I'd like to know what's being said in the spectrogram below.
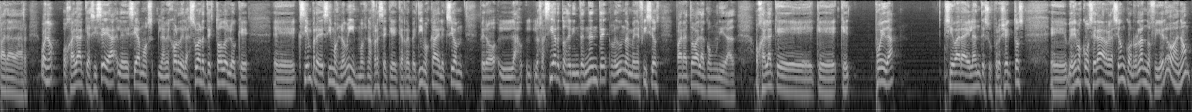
para dar. Bueno, ojalá que así sea, le deseamos la mejor de las suertes, todo lo que Eh, siempre decimos lo mismo, es una frase que, repetimos cada elección, pero los aciertos del intendente redundan en beneficios para toda la comunidad. Ojalá que, pueda llevar adelante sus proyectos. Eh, veremos cómo será la relación con Rolando Figueroa, ¿no?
